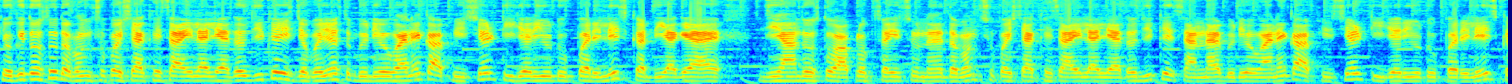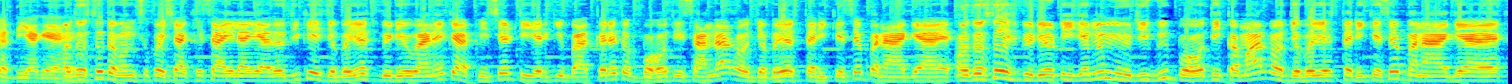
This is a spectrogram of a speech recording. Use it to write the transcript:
क्योंकि दोस्तों, दबंग सुपैसा खेसारी लाल यादव जी के इस ज़बरदस्त वीडियो गाने का ऑफिशियल टीजर यूट्यूब पर रिलीज़ कर दिया गया है। जी हाँ दोस्तों, आप लोग सही सुन रहे हैं। दबंग सुपैसा खेसारी लाल यादव जी के शानदार वीडियो गाने का ऑफिशियल टीजर यूट्यूब पर रिलीज़ कर दिया गया है। और दोस्तों, दबंग सुपैसा खेसारी लाल यादव जी के ज़बरदस्त वीडियो गाने के ऑफिशियल टीजर की बात करें तो बहुत ही शानदार और ज़बरदस्त तरीके से बनाया गया है। और दोस्तों, इस वीडियो टीजर में म्यूज़िक भी बहुत ही कमाल और ज़बरदस्त तरीके से बनाया गया है।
